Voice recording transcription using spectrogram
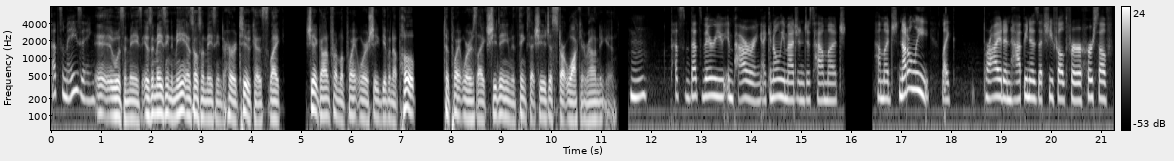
That's amazing. it, it was amazing. It was amazing to me, and it was also amazing to her too, because like she had gone from a point where she had given up hope to a point where it's like she didn't even think that she would just start walking around again. Hmm. That's that's very empowering. I can only imagine just how much how much not only like pride and happiness that she felt for herself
